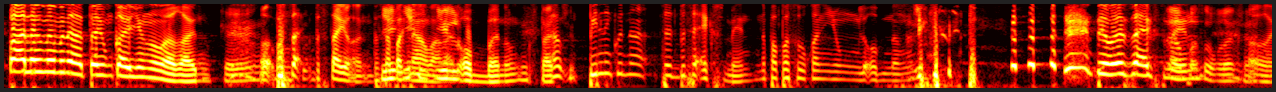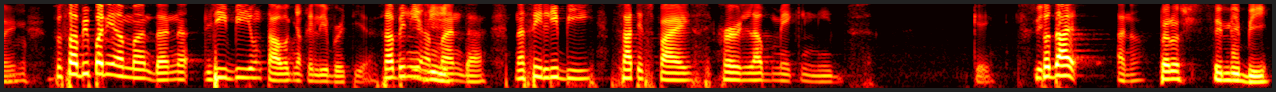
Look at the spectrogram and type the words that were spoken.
Paalang naman ata yung kaya niyang hawakan. Okay. Oh, basta, basta yun. Basta Y- pag nahawakan. Yung loob ba ng Ah, statue? feeling ko na, sa, ba sa X-Men, napapasukan yung loob ng Liberty. Di ba sa X-Men? Napasukan siya. Okay. So sabi pa ni Amanda na Libby yung tawag niya kay Liberty. ah. Sabi ni Libby. Amanda na si Libby satisfies her love-making needs. Okay. Si- so dahil, ano? Pero si Libby,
